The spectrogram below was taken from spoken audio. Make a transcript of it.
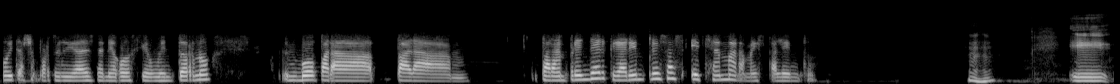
moitas oportunidades de negocio, un entorno bo para, para, para emprender, crear empresas e chamar a máis talento. Uh -huh. E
